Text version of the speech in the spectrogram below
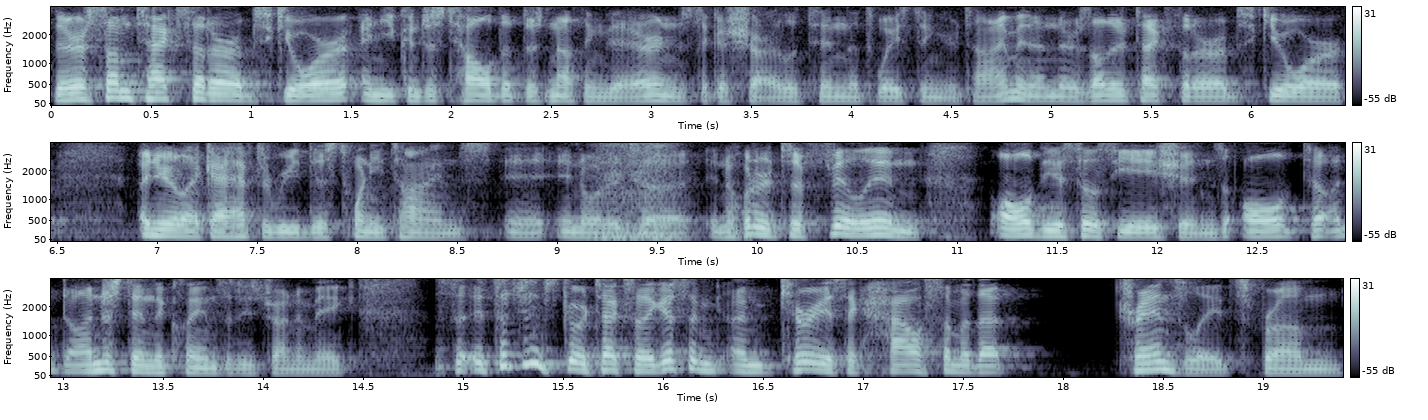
There are some texts that are obscure and you can just tell that there's nothing there and it's like a charlatan that's wasting your time. And then there's other texts that are obscure and you're like, I have to read this 20 times in, in order to in order to fill in all the associations, all to, to, understand the claims that he's trying to make. So it's such an obscure text, but I guess I'm I'm curious like how some of that translates from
